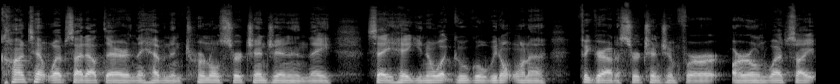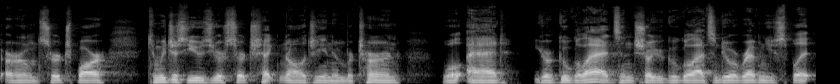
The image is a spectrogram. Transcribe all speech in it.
content website out there and they have an internal search engine and they say, Hey, you know what, Google, we don't want to figure out a search engine for our, our own website, our own search bar. Can we just use your search technology? And in return, we'll add your Google ads and show your Google ads and do a revenue split.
